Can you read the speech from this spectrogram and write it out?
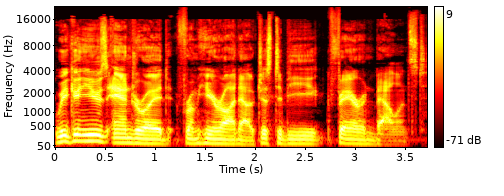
We can use Android from here on out just to be fair and balanced.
